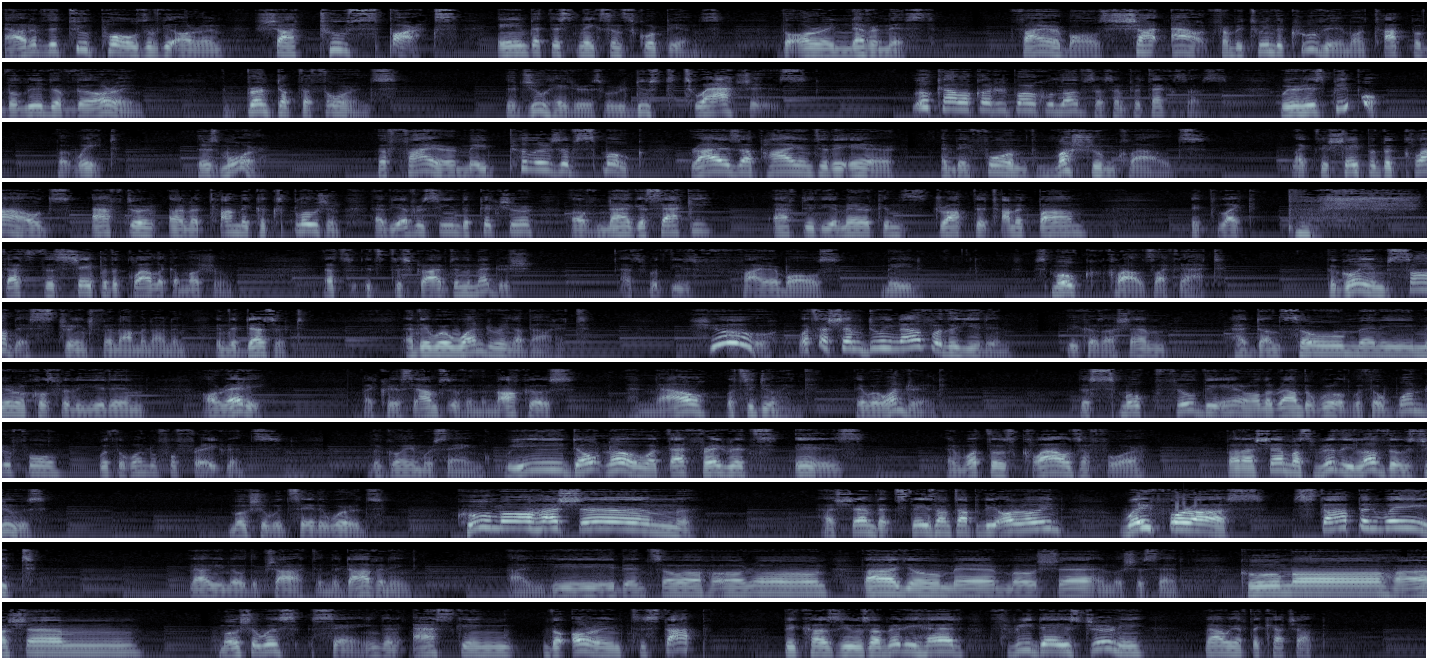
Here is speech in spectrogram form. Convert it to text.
Out of the two poles of the Aron shot two sparks aimed at the snakes and scorpions. The Aron never missed. Fireballs shot out from between the kruvim on top of the lid of the Orim and burnt up the thorns. The Jew haters were reduced to ashes. Look how HaKadosh Baruch Hu loves us and protects us. We're His people. But wait, there's more. The fire made pillars of smoke rise up high into the air, and they formed mushroom clouds, like the shape of the clouds after an atomic explosion. Have you ever seen the picture of Nagasaki? After the Americans dropped the atomic bomb, it's like that's the shape of the cloud like a mushroom. That's it's described in the Medrash. That's what these fireballs made. Smoke clouds like that. The Goyim saw this strange phenomenon in, in the desert, and they were wondering about it. Phew! What's Hashem doing now for the Yidden? Because Hashem had done so many miracles for the Yidden already by Kriyas Yamsuf and the Makkos, and now what's he doing? They were wondering. The smoke filled the air all around the world with a wonderful, with a wonderful fragrance. The Goyim were saying, "We don't know what that fragrance is, and what those clouds are for, but Hashem must really love those Jews." Moshe would say the words, "Kumo Hashem." Hashem that stays on top of the Aron, wait for us. Stop and wait. Now you know the pshat and the davening. Vayehi binsoa ha'aron, Vayomer Moshe, and Moshe said, Kumo Hashem. Moshe was saying and asking the Oren to stop because he was already had three days journey. Now we have to catch up.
